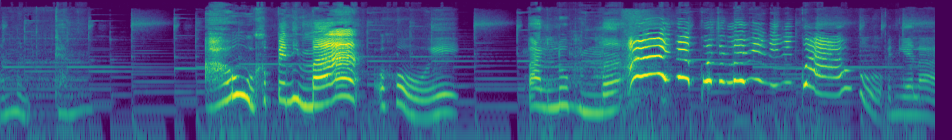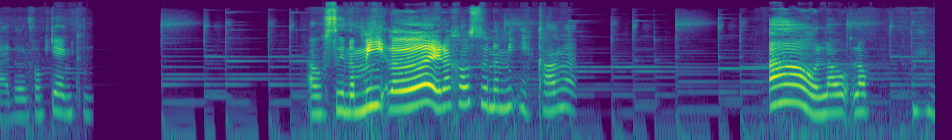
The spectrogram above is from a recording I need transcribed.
ำเหมือนกัน เอ้าเขาเป็นหิมะ โอ้โหปั้นรูปหิมะอ้ายน่ากลัวจังเลยวิ่ดีกว่าโอ้โหเป็นไงล่ะโดนเขาแกล้งคือ เอาซึนามิเลยถ้าเขาซึนามิอีกครั้งอะอ้าวเราเราอื้อหื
